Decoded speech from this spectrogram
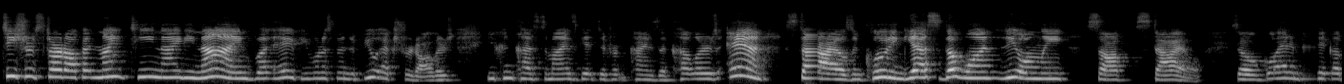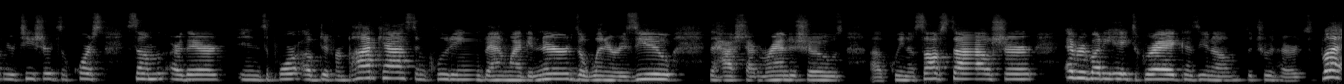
T shirts start off at $19.99, but hey, if you want to spend a few extra dollars, you can customize, get different kinds of colors and styles, including, yes, the one, the only soft style. So go ahead and pick up your t-shirts. Of course, some are there in support of different podcasts, including Bandwagon Nerds, A Winner Is You, the hashtag Miranda Shows, uh, Queen of Soft Style shirt. Everybody hates Greg because, you know, the truth hurts. But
